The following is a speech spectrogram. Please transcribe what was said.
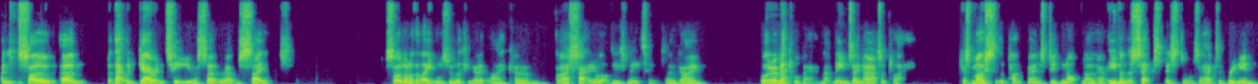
And so, um, but that would guarantee you a certain amount of sales. So a lot of the labels were looking at it like, um, and I sat in a lot of these meetings. They were going, "Well, they're a metal band. That means they know how to play." Because most of the punk bands did not know how. Even the Sex Pistols, they had to bring in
